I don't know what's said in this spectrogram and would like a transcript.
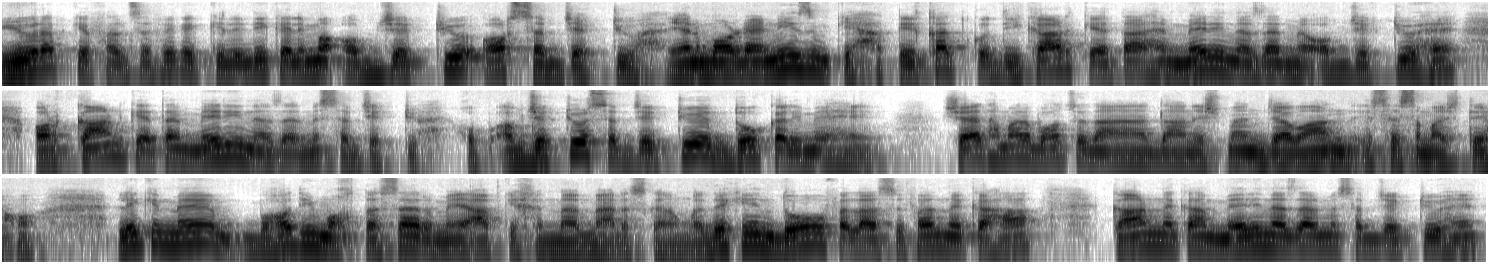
यूरोप के फ़लसफ़े का कलीदी कलिमा ऑब्जेक्टिव और सब्जेक्टिव है। यानी मॉडर्निज़म की हकीकत को दिकार कहता है, मेरी नज़र में ऑब्जेक्टिव है और कांड कहता है, मेरी नज़र में सब्जेक्टिव है। ऑब्जेक्टिव और सब्जेक्टिव दो कलिमे हैं। शायद हमारे बहुत से दानशमंद जवान इसे समझते हों। लेकिन मैं बहुत ही मुख्तसर में आपकी खिदमत में अर्ज़ करूँगा। देखिए, इन दो फ़लासफ़र ने कहा, कान ने कहा, मेरी नज़र में सब्जेक्टिव है,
